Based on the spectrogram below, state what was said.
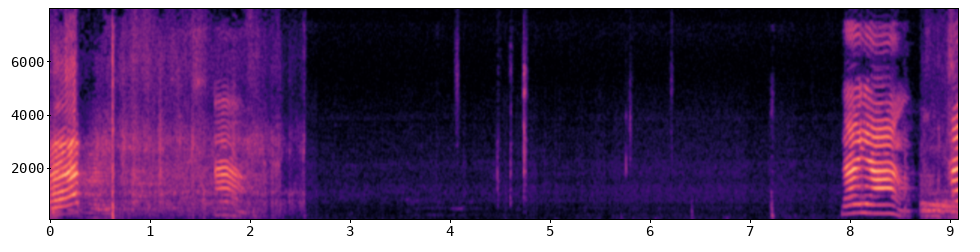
ครับ อ่า ได้ยัง ให้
